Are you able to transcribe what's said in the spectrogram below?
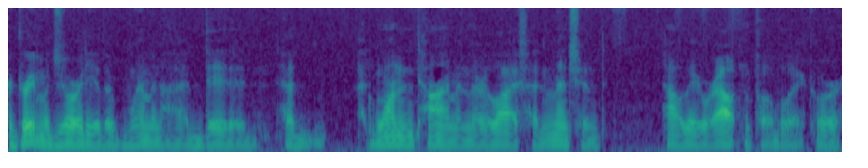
a great majority of the women I had dated had at one time in their life had mentioned how they were out in public or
